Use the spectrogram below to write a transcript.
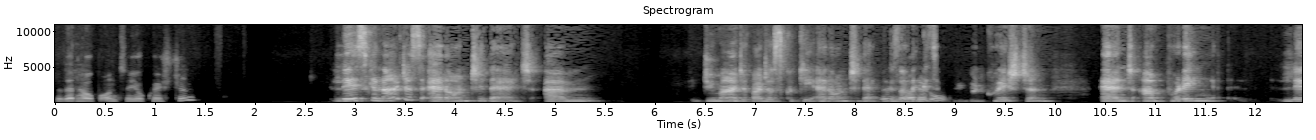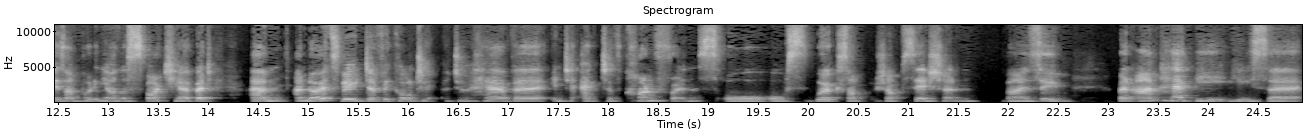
Does that help answer your question? Les, can I just add on to that? Um, do you mind if I just quickly add on to that? Because I think it's all. a very good question. And I'm putting, Les, I'm putting you on the spot here, but um, I know it's very difficult to, to have an interactive conference or, or workshop session via Zoom, but I'm happy, Lisa,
